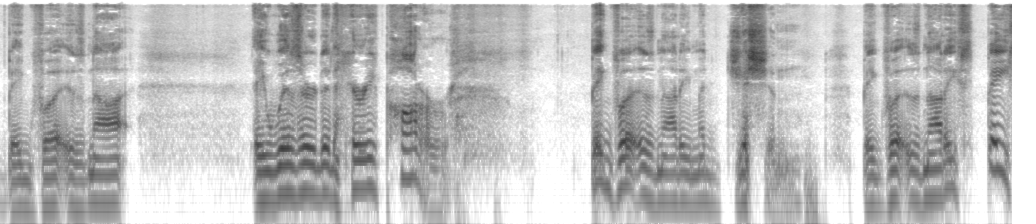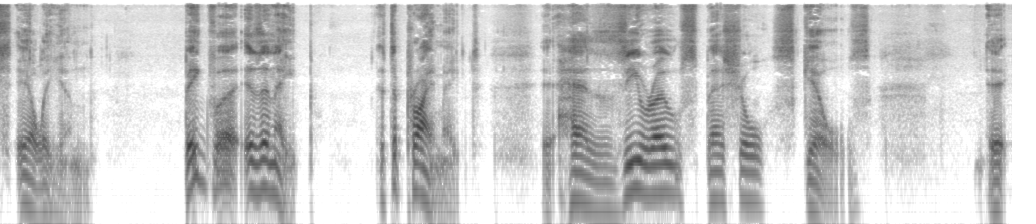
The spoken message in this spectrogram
Bigfoot is not a wizard in harry potter. Bigfoot is not a magician Bigfoot is not a space alien. Bigfoot is an ape. It's a primate. It has zero special skills. It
